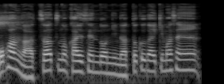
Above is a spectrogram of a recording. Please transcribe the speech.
ご飯が熱々の海鮮丼に納得がいきません。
